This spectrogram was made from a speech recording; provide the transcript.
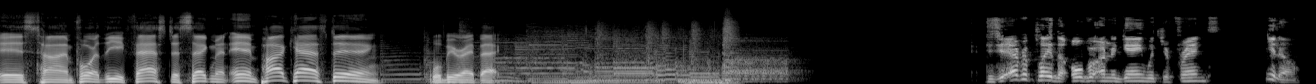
is time for the fastest segment in podcasting. We'll be right back. Did you ever play the over under game with your friends? You know,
